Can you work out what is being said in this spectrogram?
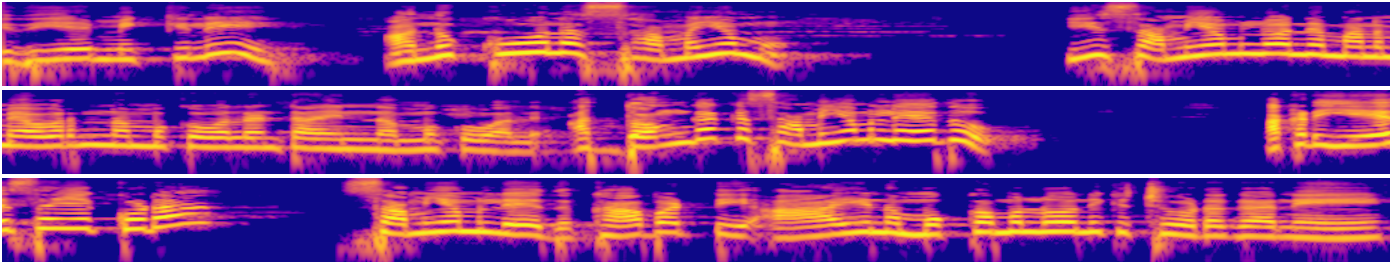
ఇది ఏ మిక్కిలి అనుకూల సమయము. ఈ సమయంలోనే మనం ఎవరిని నమ్ముకోవాలంటే ఆయన నమ్ముకోవాలి. ఆ దొంగకి సమయం లేదు. అక్కడ ఏసయ్యకు కూడా సమయం లేదు. కాబట్టి ఆయన ముఖములోనికి చూడగానే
